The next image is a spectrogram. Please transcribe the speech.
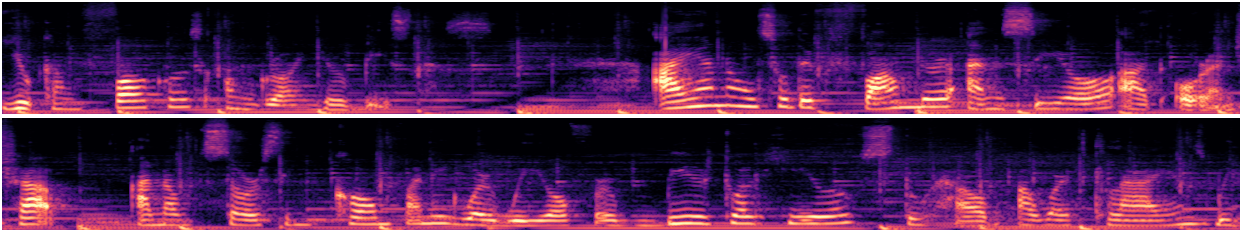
you can focus on growing your business. I am also the founder and CEO at Orange App, an outsourcing company where we offer virtual heroes to help our clients with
